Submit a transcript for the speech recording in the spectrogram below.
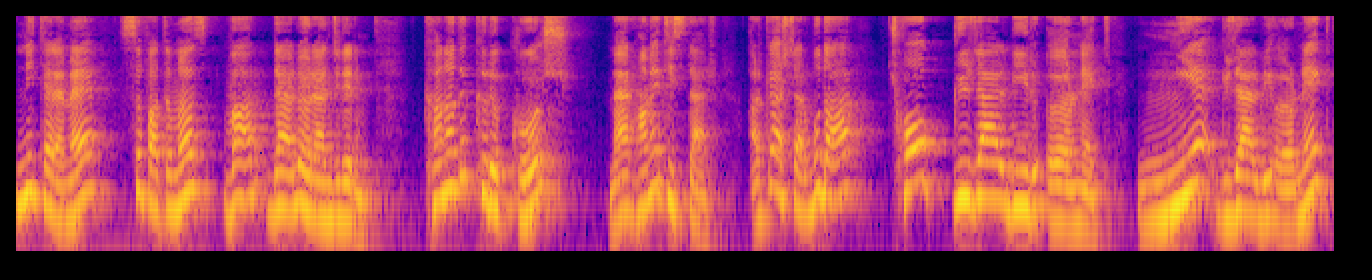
Niteleme sıfatımız var değerli öğrencilerim. Kanadı kırık kuş merhamet ister. Arkadaşlar bu da çok güzel bir örnek. Niye güzel bir örnek?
